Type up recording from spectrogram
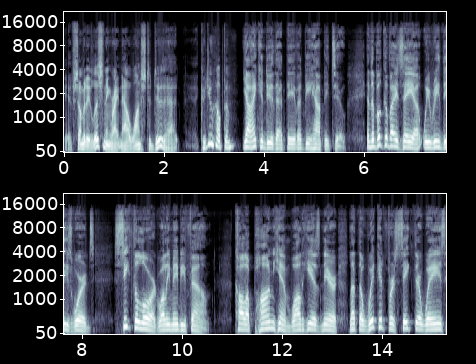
If somebody listening right now wants to do that, could you help them? Yeah, I can do that, Dave. I'd be happy to. In the book of Isaiah, we read these words Seek the Lord while he may be found. Call upon him while he is near. Let the wicked forsake their ways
